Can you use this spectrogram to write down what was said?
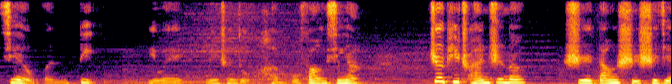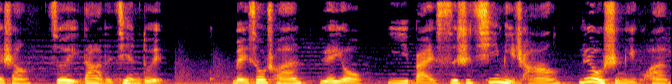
建文帝，因为明成祖很不放心啊。这批船只呢是当时世界上最大的舰队。每艘船约有一百四十七米长，六十米宽。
